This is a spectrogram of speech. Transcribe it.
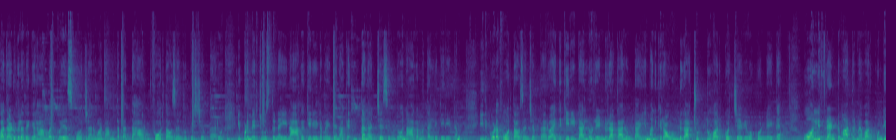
పది అడుగుల విగ్రహం వరకు వేసుకోవచ్చు అనమాట అంత పెద్ద హారం. ఫోర్ థౌజండ్ రూపీస్ చెప్పారు. ఇప్పుడు మీరు చూస్తున్న ఈ నాగ కిరీటం అయితే నాకు ఎంత నచ్చేసిందో నాగమ్మ తల్లి కిరీటం. ఇది కూడా ఫోర్ థౌజండ్ చెప్పారు. అయితే కిరీటాల్లో రెండు రకాలు ఉంటాయి. మనకి రౌండ్గా చుట్టూ వర్క్ వచ్చేవి కొన్ని అయితే ఓన్లీ ఫ్రంట్ మాత్రమే వర్క్ ఉండి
